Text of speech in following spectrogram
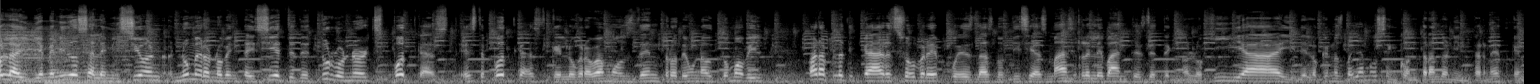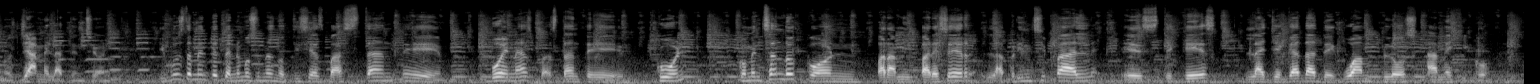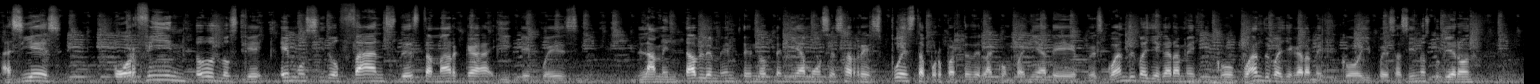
Hola y bienvenidos a la emisión número 97 de Turbo Nerds Podcast. Este podcast que lo grabamos dentro de un automóvil para platicar sobre pues las noticias más relevantes de tecnología y de lo que nos vayamos encontrando en internet que nos llame la atención. Y justamente tenemos unas noticias bastante buenas, bastante cool Comenzando con, para mi parecer, la principal, este, que es la llegada de OnePlus a México. Así es, por fin todos los que hemos sido fans de esta marca y que pues lamentablemente no teníamos esa respuesta por parte de la compañía de pues cuándo iba a llegar a México, cuándo iba a llegar a México y pues así nos tuvieron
